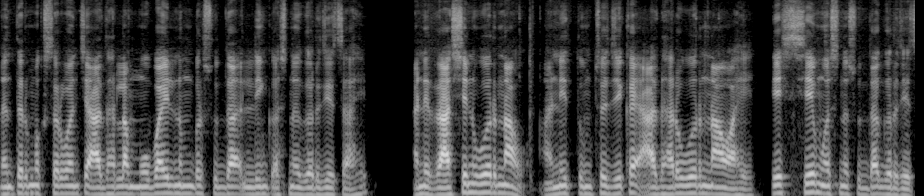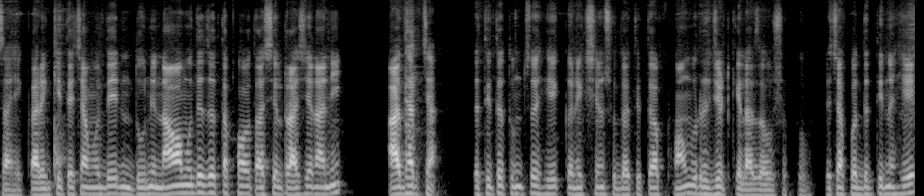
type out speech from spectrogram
नंतर मग सर्वांच्या आधारला मोबाईल नंबरसुद्धा लिंक असणं गरजेचं आहे. आणि राशनवर नाव आणि तुमचं जे काही आधारवर नाव आहे ते सेम असणं सुद्धा गरजेचं आहे. कारण की त्याच्यामध्ये दोन्ही नावामध्ये जर तफावत असेल राशन आणि आधारच्या तर तिथं तुमचं हे कनेक्शनसुद्धा तिथं फॉर्म रिजेक्ट केला जाऊ शकतो. त्याच्या पद्धतीनं हे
